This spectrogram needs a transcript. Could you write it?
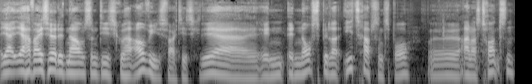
Jeg, jeg har faktisk hørt et navn, som de skulle have afvist, faktisk. Det er en, en norsk spiller i Trabzonspor, øh, Anders Tronsen.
